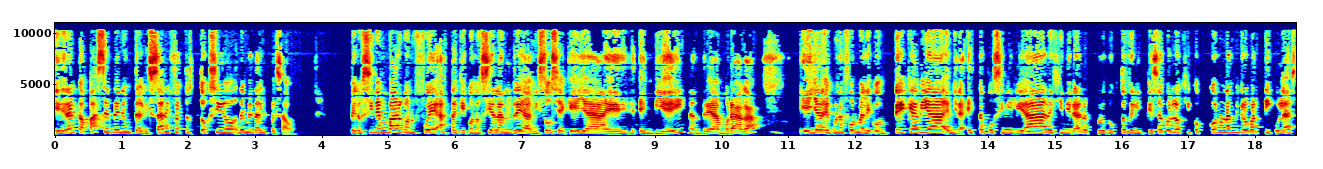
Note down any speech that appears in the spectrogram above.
que eran capaces de neutralizar efectos tóxicos de metales pesados. Pero sin embargo, no fue hasta que conocí a la Andrea, mi socia, que ella es MBA, la Andrea Moraga, ella de alguna forma le conté que había, mira, esta posibilidad de generar productos de limpieza ecológicos con unas micropartículas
